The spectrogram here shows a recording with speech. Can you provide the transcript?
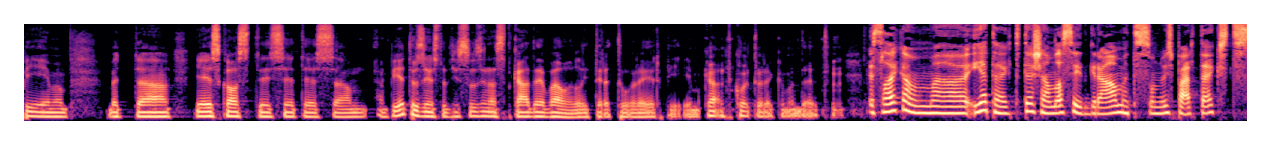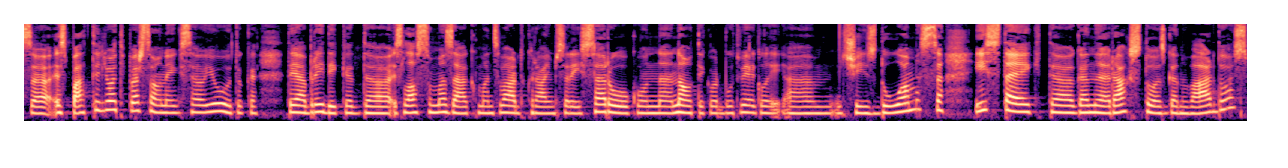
pieejama. Bet, ja jūs klausīsieties pieturzīmes, tad jūs uzzināsiet, kāda vēl literatūra ir pieejama. Kā, ko tu rekomendētu? es laikam ieteiktu tiešām lasīt grāmatas un vispār tekstus. Es pati ļoti personīgi sev jūtu, ka tajā brīdī, kad es lasu mazāk, mans vārdu krājums arī sarūk un nav tik varbūt viegli šīs domas izteikt gan rakstos, gan vārdos.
